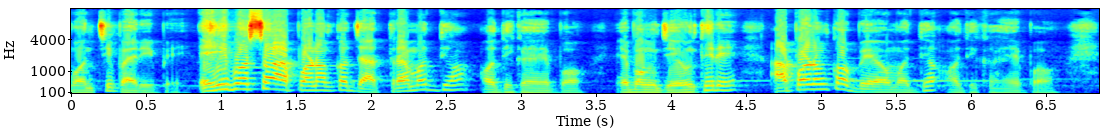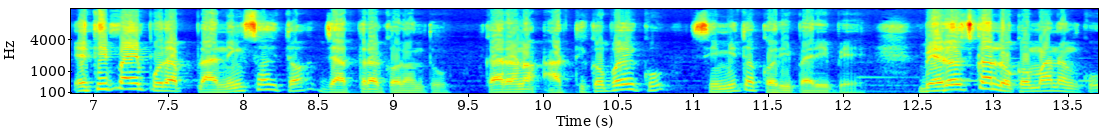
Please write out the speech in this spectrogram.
ବଞ୍ଚିପାରିବେ ଏହି ବର୍ଷ ଆପଣଙ୍କ ଯାତ୍ରା ମଧ୍ୟ ଅଧିକ ହେବ ଏବଂ ଯେଉଁଥିରେ ଆପଣଙ୍କ ବ୍ୟୟ ମଧ୍ୟ ଅଧିକ ହେବ। ଏଥିପାଇଁ ପୁରା ପ୍ଲାନିଂ ସହିତ ଯାତ୍ରା କରନ୍ତୁ। କାରଣ ଆର୍ଥିକ ବ୍ୟୟକୁ ସୀମିତ କରିପାରିବେ। ବେରୋଜଗାର ଲୋକମାନଙ୍କୁ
